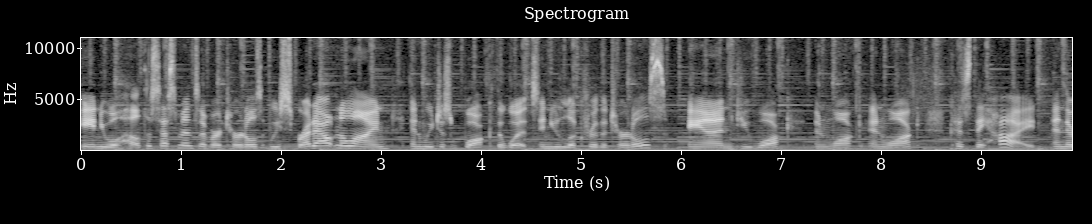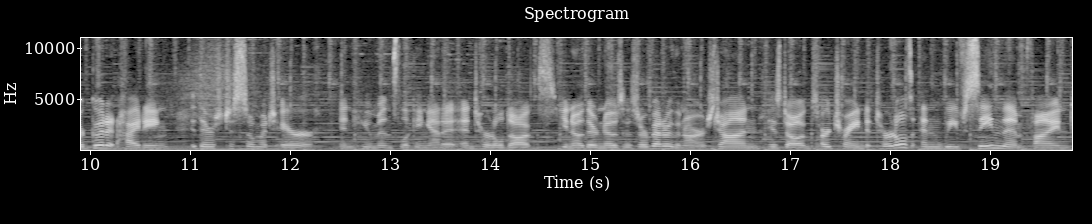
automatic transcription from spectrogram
annual health assessments of our turtles. We spread out in a line and we just walk the woods and you look for the turtles and you walk and walk and walk because they hide and they're good at hiding. There's just so much error in humans looking at it. And turtle dogs, you know, their noses are better than ours. John, his dogs are trained at turtles, and we've seen them find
